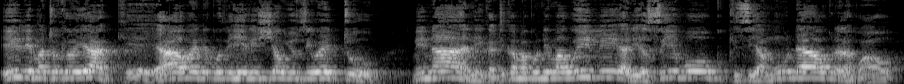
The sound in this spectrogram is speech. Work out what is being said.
ili matokeo yake yawe ni kudhihirisha ujuzi wetu ni nani katika makundi mawili aliyesibu kukisia muda wa kulala kwao?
